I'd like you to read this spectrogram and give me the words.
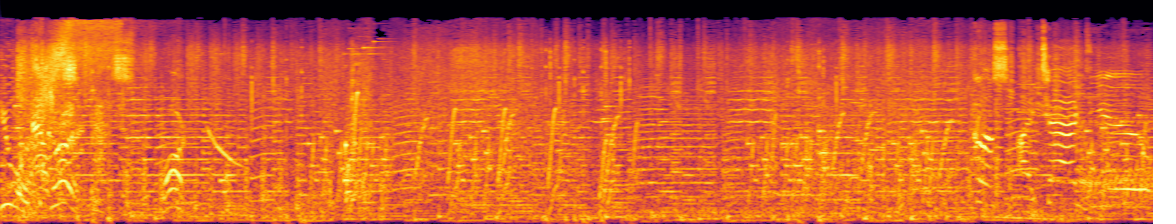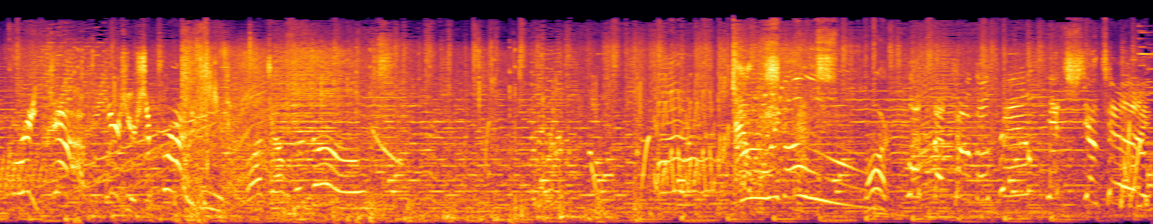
You are good! Smart! Watch out for those! Out we go! Smart! What's up, Combo Crew? It's showtime!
